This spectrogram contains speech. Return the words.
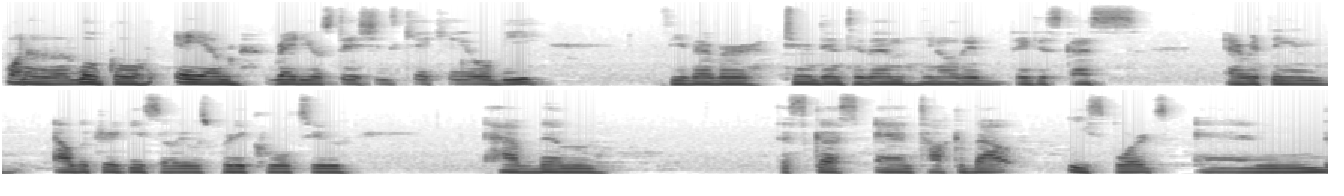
one of the local AM radio stations, KKOB. If you've ever tuned into them, you know they they discuss everything in Albuquerque, so it was pretty cool to have them discuss and talk about esports and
